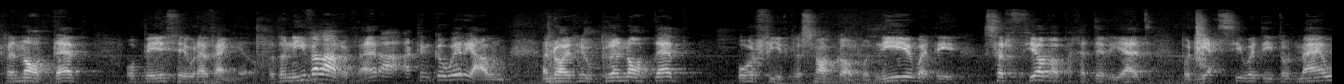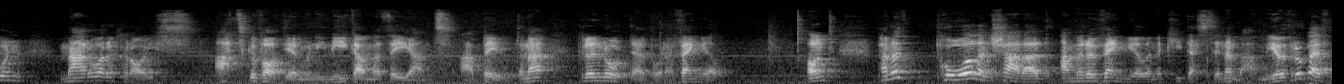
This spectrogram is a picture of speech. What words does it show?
crynodeb o beth yw'r efengil, byddwn ni fel arfer a, ac yn gywir iawn yn rhoi rhyw grynodeb o'r ffydd grisnogol, bod ni wedi syrthio fel pechaduried bod Iesu wedi dod mewn, marw ar y groes, at gyfodion er mwyn i ni gael maddeiant a byw. Dyna grynodeb o'r efengil. Ond pan oedd Paul yn siarad am yr efengil yn y cyd-destun yma, mi oedd rhywbeth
